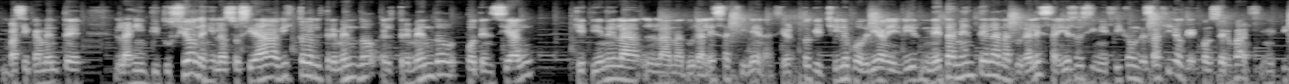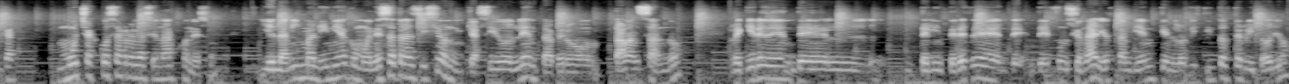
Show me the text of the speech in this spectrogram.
básicamente las instituciones y la sociedad ha visto el tremendo, el tremendo potencial que tiene la, naturaleza chilena, ¿cierto? Que Chile podría vivir netamente la naturaleza y eso significa un desafío que es conservar, significa muchas cosas relacionadas con eso. Y en la misma línea, como en esa transición que ha sido lenta pero está avanzando, requiere del, interés de, funcionarios también que en los distintos territorios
